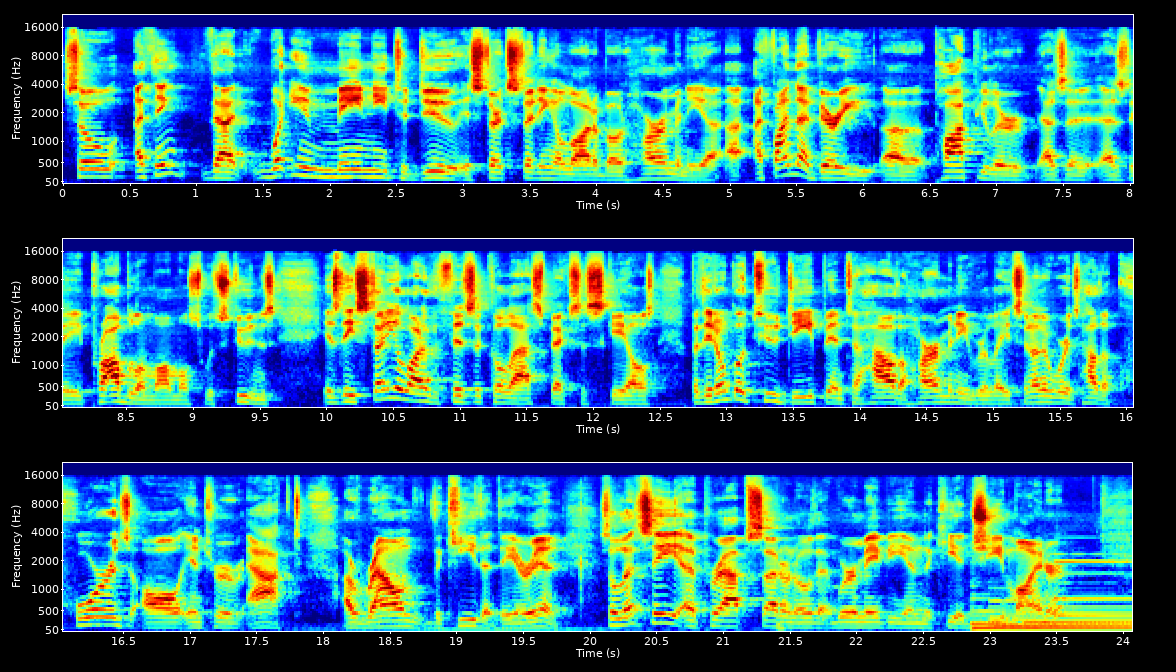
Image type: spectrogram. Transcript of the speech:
So I think that what you may need to do is start studying a lot about harmony. I, I find that very uh, popular as a, as a problem almost with students is they study a lot of the physical aspects of scales, but they don't go too deep into how the harmony relates. In other words, how the chords all interact around the key that they are in. So let's say uh, perhaps, I don't know, that we're maybe in the key of G minor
